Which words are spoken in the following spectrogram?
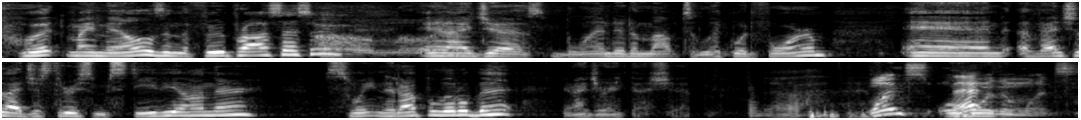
put my meals in the food processor oh, and I just blended them up to liquid form, and eventually I just threw some stevia on there, sweetened it up a little bit, and I drank that shit. Once or That- more than once.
